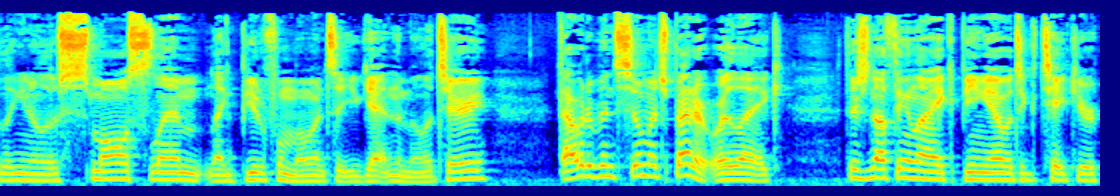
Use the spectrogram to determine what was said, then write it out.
you know those small, slim, like beautiful moments that you get in the military. That would have been so much better. Or like there's nothing like being able to take your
